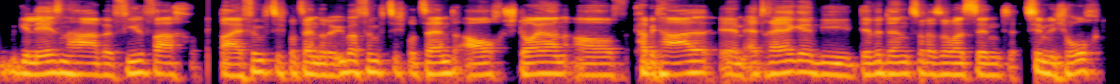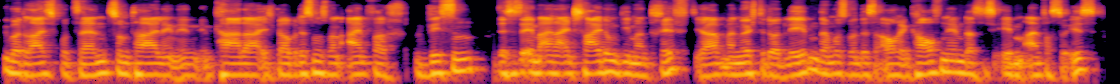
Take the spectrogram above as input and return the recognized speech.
gelesen habe, vielfach bei 50 Prozent oder über 50 Prozent auch Steuern auf Kapitalerträge ähm, wie Dividends oder sowas sind ziemlich hoch, über 30 Prozent zum Teil in, in, in Kanada. Ich glaube, das muss man einfach wissen. Das ist eben eine Entscheidung, die man trifft. Ja, man möchte dort leben, da muss man das auch in Kauf nehmen, dass es eben einfach so ist.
